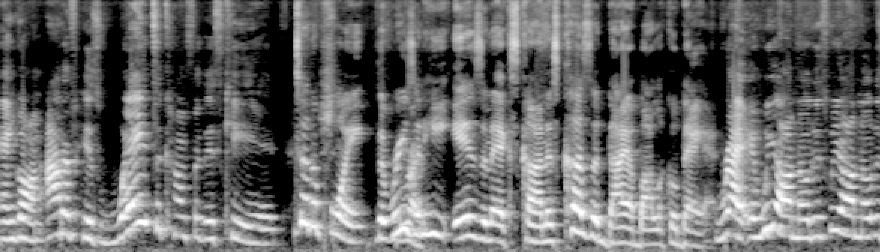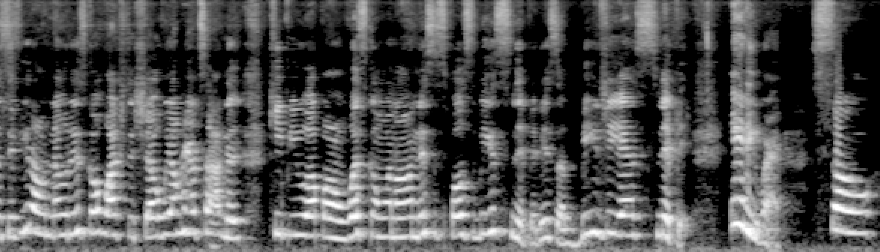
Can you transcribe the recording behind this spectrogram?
and gone out of his way to come for this kid. To the point, the reason right. he is an ex-con is because of Diabolical Dad. Right, and we all know this. We all know this. If you don't know this, go watch the show. We don't have time to keep you up on what's going on. This is supposed to be a snippet. It's a BGS snippet. Anyway, so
